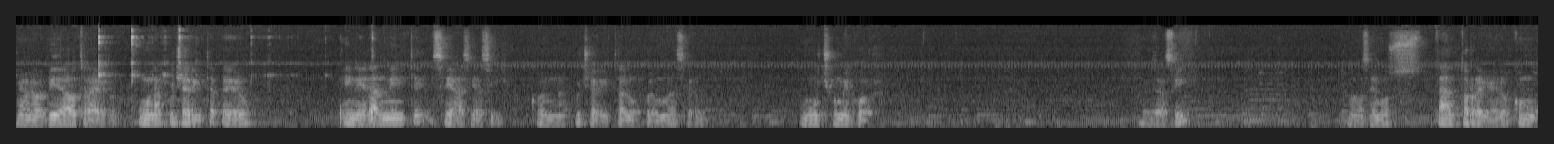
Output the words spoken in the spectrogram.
Me había olvidado traer una cucharita pero generalmente se hace así. Con una cucharita lo podemos hacer mucho mejor es así no hacemos tanto reguero como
